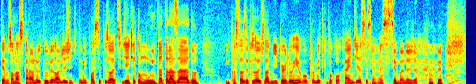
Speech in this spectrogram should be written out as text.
Temos o nosso canal no YouTube, lá onde a gente também posta episódios. Gente, eu tô muito atrasado em postar os episódios lá. Me perdoem, eu vou, prometo que vou colocar em dia essa, essa semana já.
